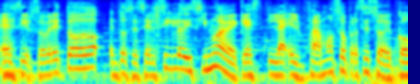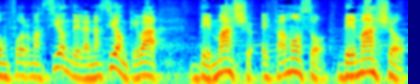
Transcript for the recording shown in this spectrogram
Es decir, sobre todo, entonces el siglo XIX, que es la- el famoso proceso de conformación de la nación, que va de mayo, el famoso de mayo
